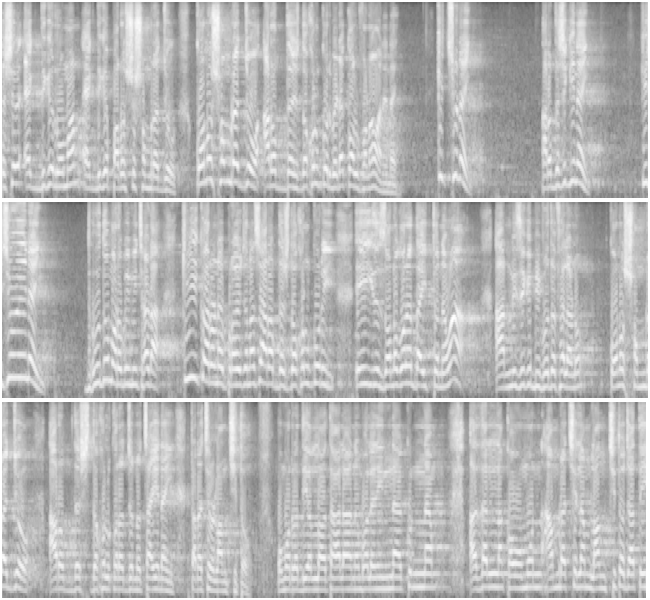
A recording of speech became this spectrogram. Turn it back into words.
দেশের একদিকে রোমান, একদিকে পারস্য সাম্রাজ্য। কোন সাম্রাজ্য আরব দেশ দখল করবে এটা কল্পনাও আনে নাই। কিচ্ছু নাই। আরব দেশে কি নাই? কিছুই নাই। ধুধু মরুভূমি ছাড়া কি কারণে প্রয়োজন আছে আরব দেশ দখল করি? এই জনগণের দায়িত্ব নেওয়া আর নিজেকে বিপদে ফেলানো। কোনো সাম্রাজ্য আরব দেশ দখল করার জন্য চাই নাই, তারা ছিল লাঞ্ছিত। ওমর রাদি আল্লাহ তালান বলেন, ইন্না কুন্নাম আদাল্লা কৌমন আমরা ছিলাম লাঞ্ছিত জাতি।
